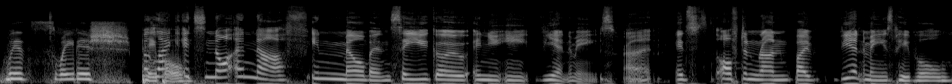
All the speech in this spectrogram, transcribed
with Swedish people. But like, it's not enough in Melbourne. So you go and you eat Vietnamese, right? It's often run by Vietnamese people,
